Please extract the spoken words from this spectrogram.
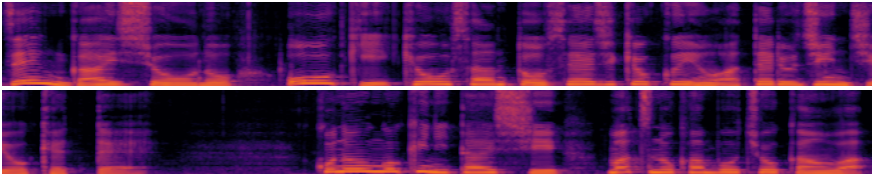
前外相の王毅共産党政治局員を充てる人事を決定。この動きに対し松野官房長官は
